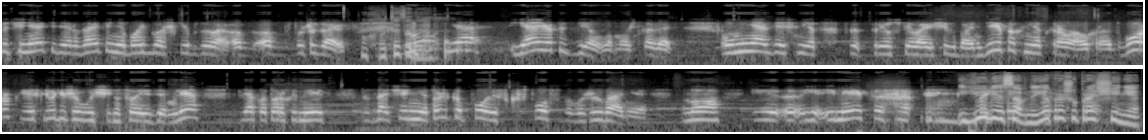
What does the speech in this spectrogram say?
Сочиняйте, дерзайте, небось горшки обжигают. Вот это ну, да. я, я это сделала, можно сказать. У меня здесь нет преуспевающих бандитов, нет кровавых разборок. Есть люди, живущие на своей земле, для которых имеет значение не только поиск способа выживания, но и, и имеется... Юлия Савна, я прошу прощения,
